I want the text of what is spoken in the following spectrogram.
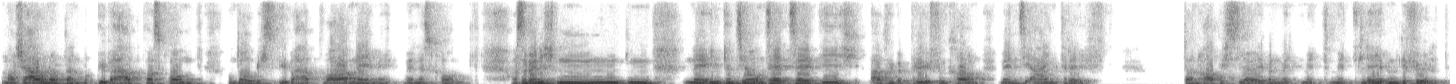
Mal schauen, ob dann überhaupt was kommt und ob ich es überhaupt wahrnehme, wenn es kommt. Also wenn ich eine Intention setze, die ich auch überprüfen kann, wenn sie eintrifft, dann habe ich sie ja eben mit, mit, mit Leben gefüllt.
